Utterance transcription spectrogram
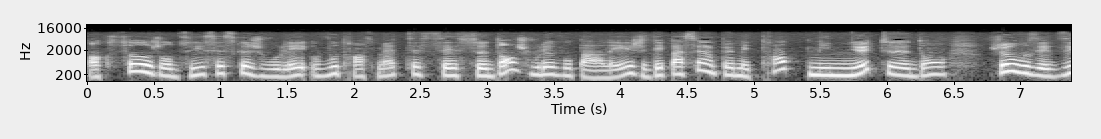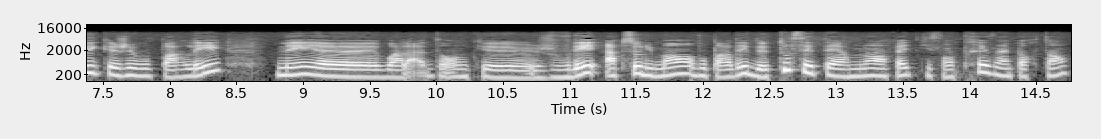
Donc ça aujourd'hui, c'est ce que je voulais vous transmettre, c'est ce dont je voulais vous parler. J'ai dépassé un peu mes 30 minutes euh, dont je vous ai dit que je vais vous parler. Mais euh, voilà, donc je voulais absolument vous parler de tous ces termes-là, en fait, qui sont très importants.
